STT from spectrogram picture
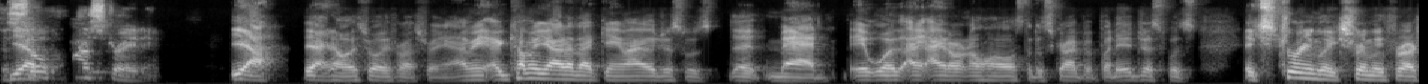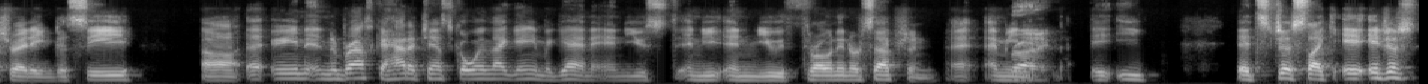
it's yep. so frustrating. Yeah, yeah, no, it's really frustrating. I mean, coming out of that game, I just was uh, mad. It was I, I don't know how else to describe it, but it just was extremely, extremely frustrating to see uh, I mean, and Nebraska had a chance to go win that game again, and you and you and you throw an interception. I, mean, right. it, it's just like it, it, just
